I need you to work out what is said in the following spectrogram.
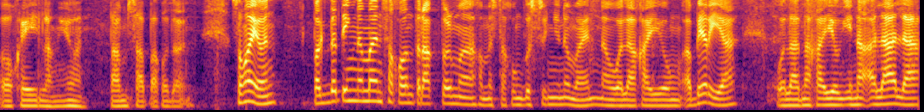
okay lang yon Thumbs up ako doon. So, ngayon, Pagdating naman sa contractor mga kamasta, kung gusto niyo naman na wala kayong aberya, wala na kayong inaalala,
